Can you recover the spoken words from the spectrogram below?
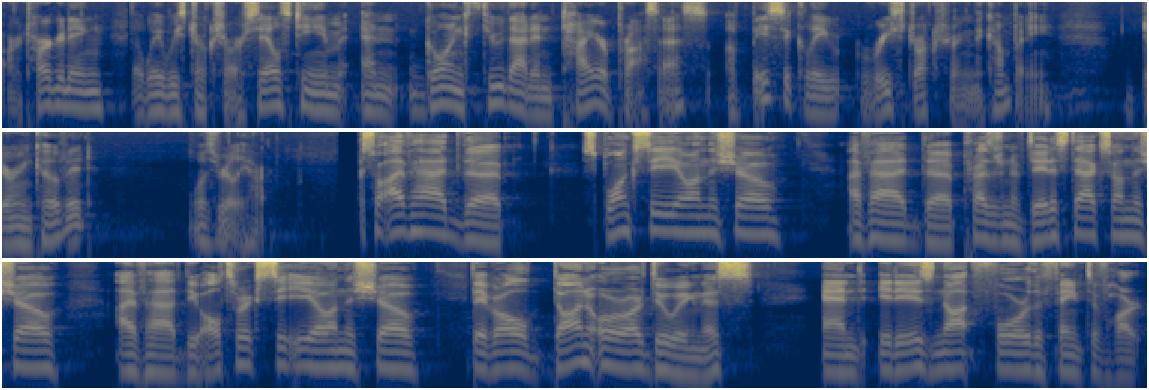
our targeting, the way we structure our sales team, and going through that entire process of basically restructuring the company during COVID was really hard. So I've had the Splunk CEO on the show. I've had the president of DataStax on the show. I've had the Alteryx CEO on the show. They've all done or are doing this, and it is not for the faint of heart.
